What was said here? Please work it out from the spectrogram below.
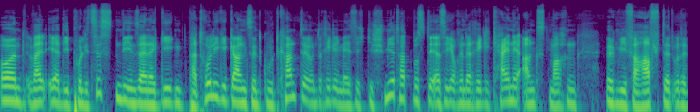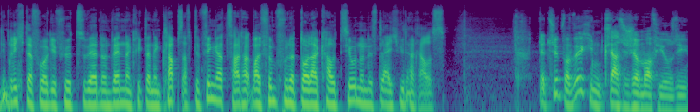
Und weil er die Polizisten, die in seiner Gegend Patrouille gegangen sind, gut kannte und regelmäßig geschmiert hat, musste er sich auch in der Regel keine Angst machen, irgendwie verhaftet oder dem Richter vorgeführt zu werden. Und wenn, dann kriegt er einen Klaps auf den Finger, zahlt halt mal 500 Dollar Kaution und ist gleich wieder raus. Der Typ war wirklich ein klassischer Mafiosi.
